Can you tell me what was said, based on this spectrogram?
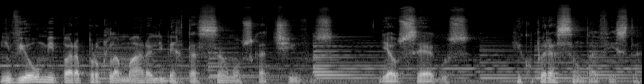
enviou-me para proclamar a libertação aos cativos e aos cegos recuperação da vista,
